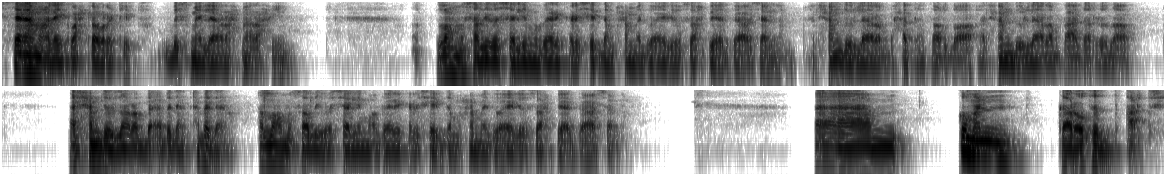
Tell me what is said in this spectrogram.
السلام عليكم ورحمة الله وبركاته. بسم الله الرحمن الرحيم. اللهم صل وسلم وبارك على سيدنا محمد وآله وصحبه أتباعه وسلم. الحمد لله رب حتى ترضى. الحمد لله رب بعد الرضا. الحمد لله رب أبدا أبدا. اللهم صل وسلم وبارك على سيدنا محمد وآله وصحبه أتباعه وسلم. common carotid artery.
